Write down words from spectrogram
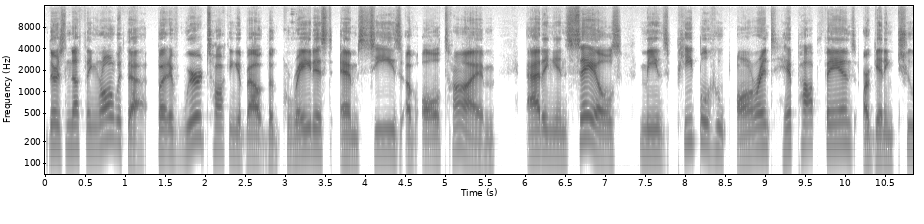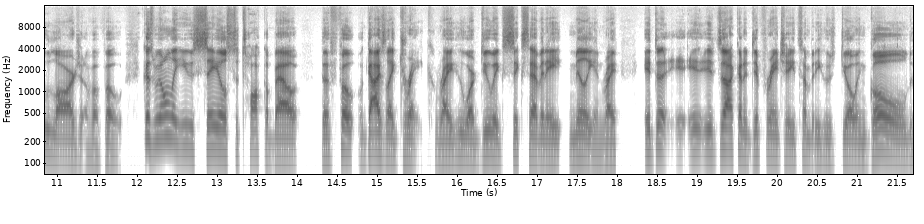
There's nothing wrong with that. But if we're talking about the greatest MCs of all time, adding in sales means people who aren't hip hop fans are getting too large of a vote. Because we only use sales to talk about the fo- guys like Drake, right, who are doing six, seven, eight million, right? It, it it's not going to differentiate somebody who's doing gold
